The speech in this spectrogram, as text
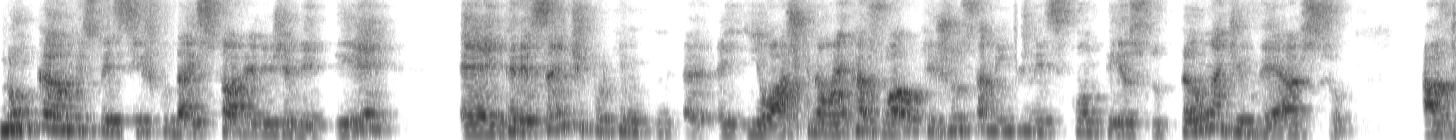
No campo específico da história LGBT, é interessante porque, e eu acho que não é casual, que justamente nesse contexto tão adverso, as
